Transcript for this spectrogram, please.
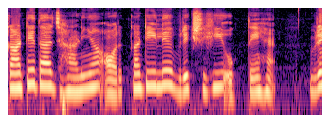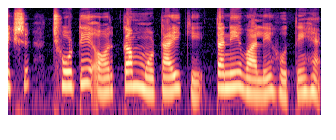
कांटेदार झाड़ियाँ और कंटीले वृक्ष ही उगते हैं। वृक्ष छोटे और कम मोटाई के तने वाले होते हैं।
